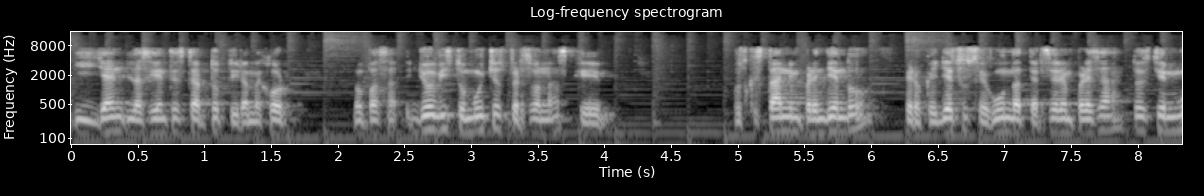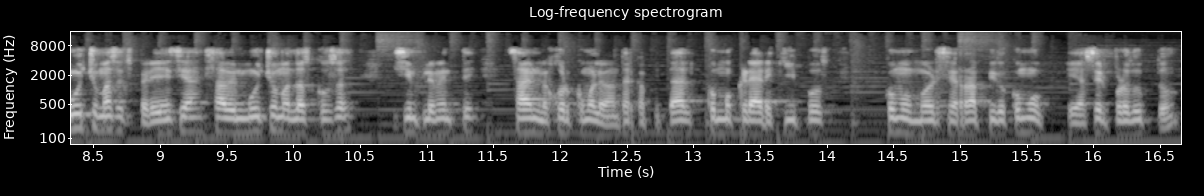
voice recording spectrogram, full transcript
y ya en la siguiente startup te irá mejor. No pasa. Yo he visto muchas personas que pues que están emprendiendo, pero que ya es su segunda, tercera empresa, entonces tienen mucho más experiencia, saben mucho más las cosas y simplemente saben mejor cómo levantar capital, cómo crear equipos, cómo moverse rápido, cómo eh, hacer producto.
